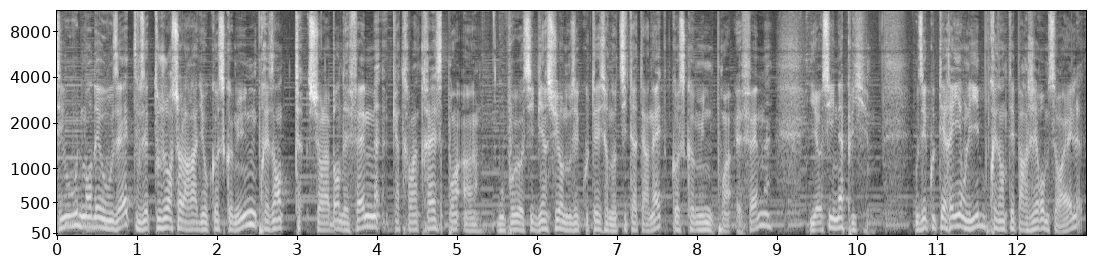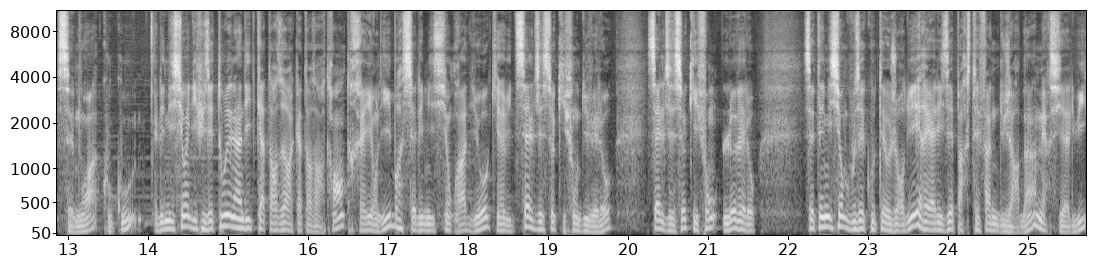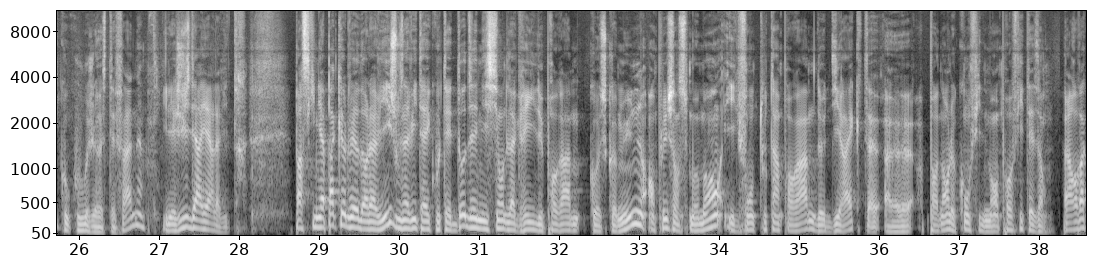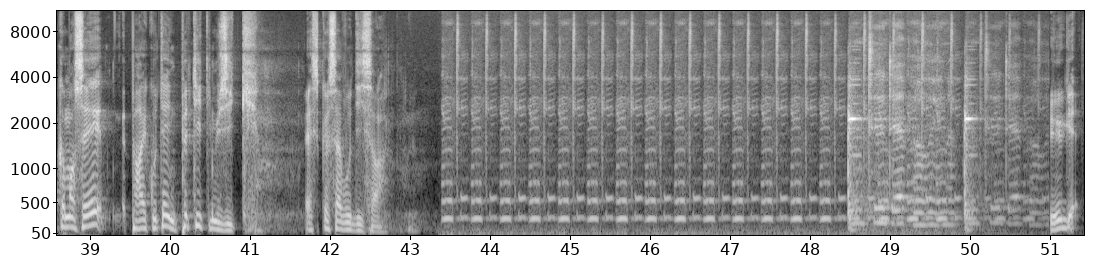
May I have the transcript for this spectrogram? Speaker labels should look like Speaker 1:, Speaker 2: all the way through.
Speaker 1: Si vous vous demandez où vous êtes, vous êtes toujours sur la radio Cause Commune, présente sur la bande FM 93.1. Vous pouvez aussi bien sûr nous écouter sur notre site internet causecommune.fm. Il y a aussi une appli. Vous écoutez Rayon Libre, présenté par Jérôme Sorel, c'est moi, coucou. L'émission est diffusée tous les lundis de 14h à 14h30. Rayon Libre, c'est l'émission radio qui invite celles et ceux qui font du vélo, celles et ceux qui font le vélo. Cette émission que vous écoutez aujourd'hui est réalisée par Stéphane Dujardin. Merci à lui. Coucou Stéphane. Il est juste derrière la vitre. Parce qu'il n'y a pas que le vélo dans la vie, je vous invite à écouter d'autres émissions de la grille du programme Cause Commune. En plus, en ce moment, ils font tout un programme de direct euh, pendant le confinement. Profitez-en. Alors, on va commencer par écouter une petite musique. Est-ce que ça vous dit ça? Hugues,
